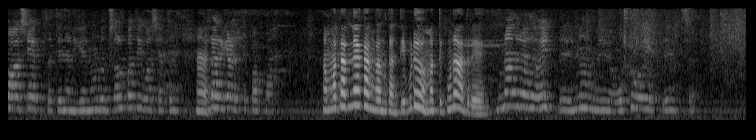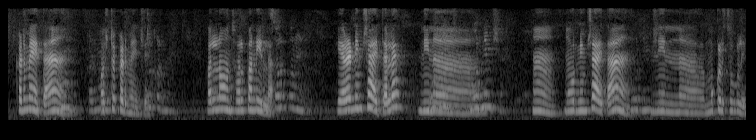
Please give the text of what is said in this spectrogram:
ವಾಸಿ ಆಗ್ತತೆ ನನಗೆ. ನೋಡು ಸ್ವಲ್ಪ ಹೊತ್ತಿಗೆ ವಾಸಿ ಆಯ್ತು ಎಲ್ಲರಿಗೆ ಹೇಳತ್ತೆ ಪಾಪ. ಮತ್ತು ಅದನ್ಯಾಕೆ ಹಂಗೆ ಅಂದ್ಕಂತಿ? ಬಿಡು ಮತ್ತೆ ಗುಣ ಆದರೆ. ಗುಣ ಆದರೆ ಅದು ಐತೆ ಇನ್ನೂ ಅಷ್ಟು ಐತೆ ಸರ್? ಕಡಿಮೆ ಆಯ್ತಾ? ಅಷ್ಟು ಕಡಿಮೆ ಐತೆ ಅಲ್ಲ ಒಂದು ಸ್ವಲ್ಪನೂ ಇಲ್ಲ. ಸ್ವಲ್ಪ ಎರಡು ನಿಮಿಷ ಆಯ್ತಲ್ಲ? ನೀನು ಹ್ಞೂ ಮೂರು ನಿಮಿಷ. ಆಯ್ತಾ? ನಿನ್ನ ಮುಕ್ಕಳು ಸುಗುಳಿ.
